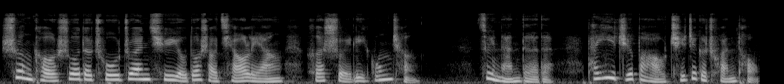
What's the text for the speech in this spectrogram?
顺口说得出专区有多少桥梁和水利工程，最难得的，他一直保持这个传统，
